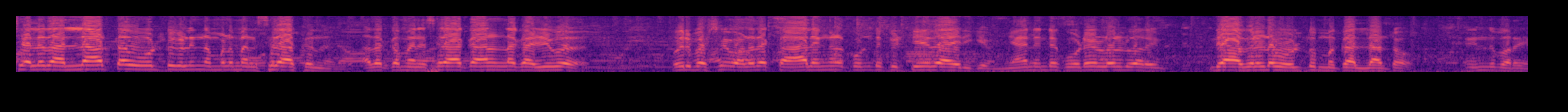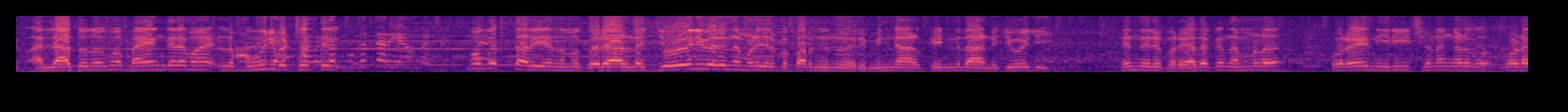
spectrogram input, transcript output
ചിലതല്ലാത്ത വോട്ടുകളിൽ നമ്മൾ മനസ്സിലാക്കുന്നുണ്ട്. അതൊക്കെ മനസ്സിലാക്കാനുള്ള കഴിവ് ഒരു പക്ഷേ വളരെ കാലങ്ങൾ കൊണ്ട് കിട്ടിയതായിരിക്കും. ഞാൻ എന്റെ കൂടെയുള്ളവരോട് പറയും ഇത് അവരുടെ വോട്ട് നമുക്ക് അല്ലാട്ടോ എന്ന് പറയും. അല്ലാത്ത നോക്കുമ്പോൾ ഭയങ്കരമായിട്ടുള്ള ഭൂരിപക്ഷത്തിൽ മുഖത്തറിയാം നമുക്ക് ഒരാളുടെ ജോലി വരെ നമ്മൾ ചിലപ്പോൾ പറഞ്ഞു എന്ന് വരും. ഇന്ന ആൾക്ക് ഇന്നതാണ് ജോലി എന്നൊരു പറയും. അതൊക്കെ നമ്മൾ കുറേ നിരീക്ഷണങ്ങൾ കൂടെ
